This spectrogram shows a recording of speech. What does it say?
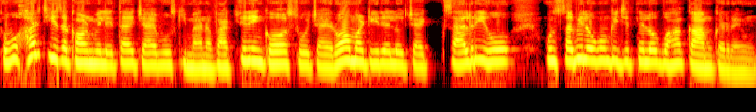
तो वो हर चीज़ अकाउंट में लेता है, चाहे वो उसकी मैन्युफैक्चरिंग कॉस्ट हो, चाहे रॉ मटेरियल हो, चाहे सैलरी हो, उन सभी लोगों की जितने लोग वहाँ काम कर रहे हों।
